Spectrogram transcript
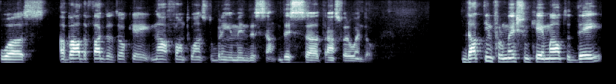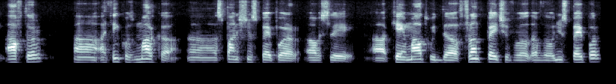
was about the fact that okay now Font wants to bring him in this um, this uh, transfer window. That information came out a day after uh, I think was Marca, uh, Spanish newspaper, obviously uh, came out with the front page of, of the newspaper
